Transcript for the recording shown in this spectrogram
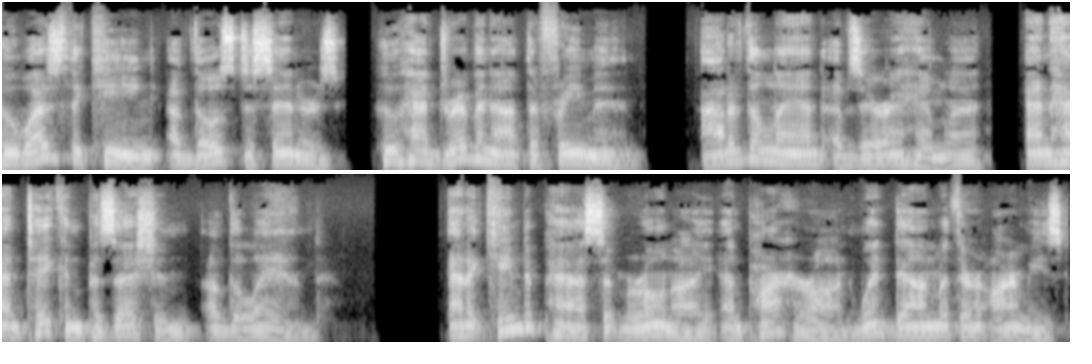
who was the king of those dissenters who had driven out the freemen out of the land of Zarahemla and had taken possession of the land. And it came to pass that Moroni and Pahoran went down with their armies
